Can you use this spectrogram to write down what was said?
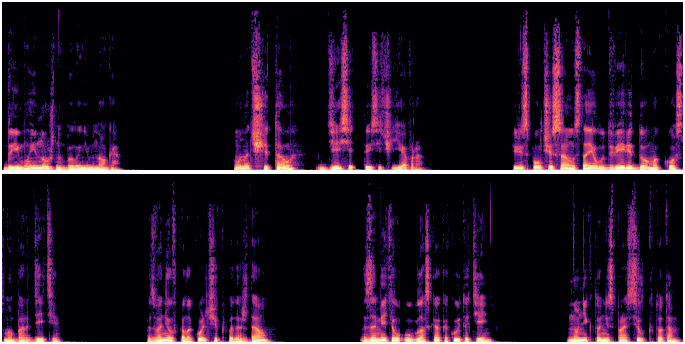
да ему и нужно было немного. Он отсчитал десять тысяч евро. Через полчаса он стоял у двери дома Космо Бардити. Позвонил в колокольчик, подождал. Заметил у глазка какую-то тень но никто не спросил, кто там.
